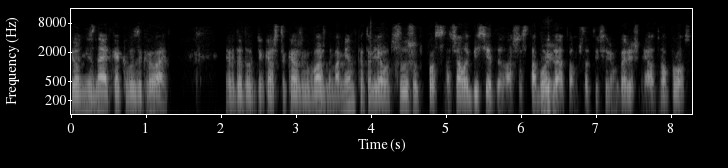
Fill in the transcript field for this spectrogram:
и он не знает, как его закрывать. И вот это, вот, мне кажется, каждый важный момент, который я вот слышу просто с начала беседы нашей с тобой, mm-hmm. да, о том, что ты все время говоришь, у меня вот вопрос.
